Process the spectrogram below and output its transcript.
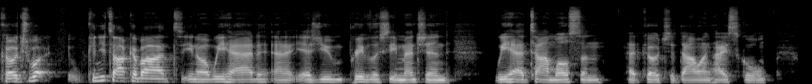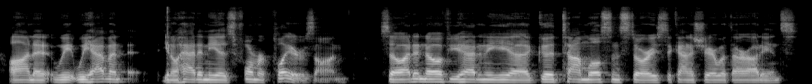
Coach, what can you talk about? You know, we had, and as you previously mentioned, we had Tom Wilson, head coach at Dowling High School, on it. We we haven't, you know, had any of his former players on. So I didn't know if you had any uh, good Tom Wilson stories to kind of share with our audience.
